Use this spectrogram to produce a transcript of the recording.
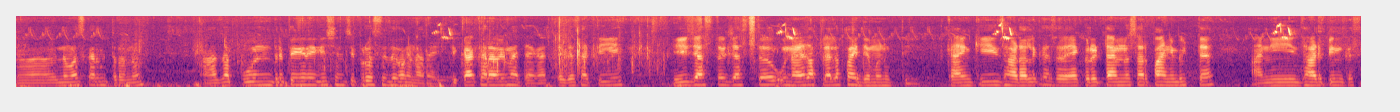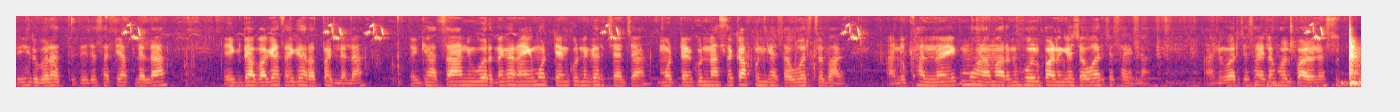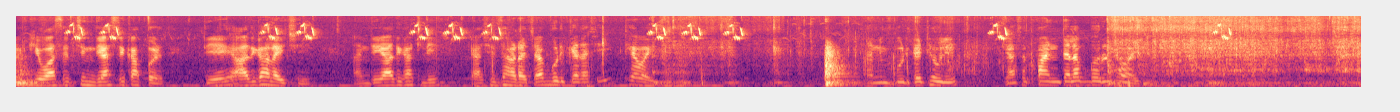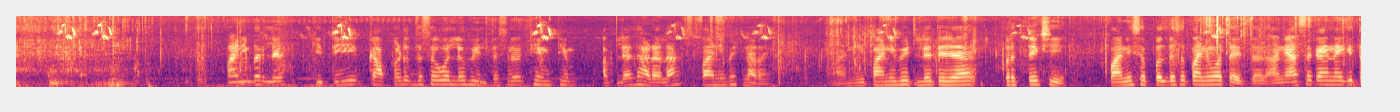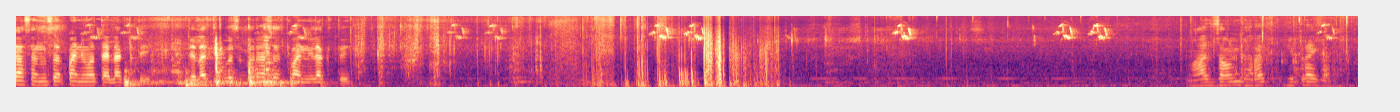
नमस्कार मित्रांनो. आज आपण ड्रिप इरिगेशनची प्रोसेस बघणार आहे. ती का करावी माहिती आहे का? त्याच्यासाठी ही जास्त जास्त उन्हाळ्यात आपल्याला फायदेमंद होते. कारण की झाडाला कसं ॲक्युरेट टाईमनुसार पाणी भेटतं आणि झाड पिन कसं हिरवं राहतं. त्याच्यासाठी आपल्याला एक डबा घ्यायचा आहे घरात पडलेला. घ्यायचा आणि वरनं घाणं एक मोठ्यांकडून घरच्यांच्या मोठ्यांकडून असं कापून घ्यायचा वरचं भाग. आणि खालनं एक मोहळा मारून होल पाडून घ्यायचा वरच्या साईडला आणि वरच्या साईडला होल पाडून सुद्धा किंवा असं चिंदी असे कापड ते आत घालायची. आणि ती आत घातली की अशी झाडाच्या बुडक्यात अशी ठेवायची. आणि बुडक्या ठेवली की असं पाणी त्याला भरून ठेवायचं. पाणी भरलं की ती कापड जसं वल्ल होईल तसं थेंब थेंब आपल्या झाडाला पाणी भेटणार आहे. आणि पाणी भेटलं त्याच्या प्रत्येकशी पाणी सप्पल तसं पाणी वाचायचं आणि असं काय नाही की तासानुसार पाणी वाचायला लागते त्याला दिवसभर असंच पाणी लागते आज जाऊन घरात हे ट्राय करा.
